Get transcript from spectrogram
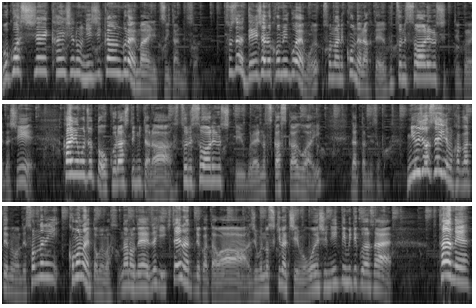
僕は試合開始の2時間ぐらい前に着いたんですよ。そしたら電車の混み具合もそんなに混んでなくて、普通に座れるしっていうくらいだし、帰りもちょっと遅らせてみたら、普通に座れるしっていうぐらいのスカスカ具合だったんですよ。入場制限もかかってるので、そんなに混まないと思います。なので、ぜひ行きたいなっていう方は、自分の好きなチームを応援しに行ってみてください。ただね、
